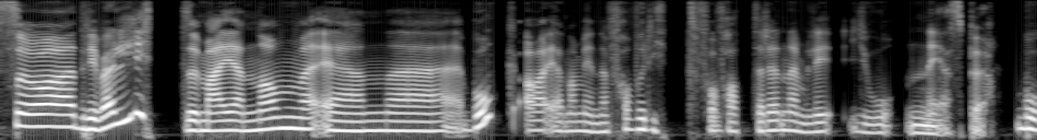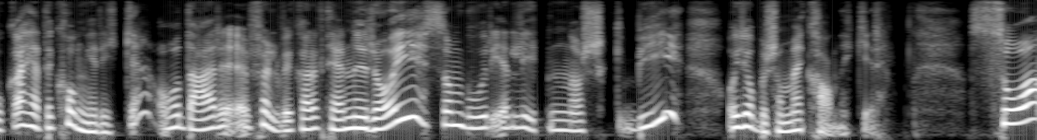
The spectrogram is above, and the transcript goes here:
så driver jeg lytter meg gjennom en eh, bok av en av mine favorittforfattere, nemlig Jo Nesbø. Boka heter Kongeriket, og der følger vi karakteren Roy, som bor i en liten norsk by og jobber som mekaniker. Så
